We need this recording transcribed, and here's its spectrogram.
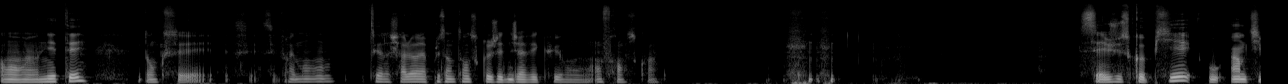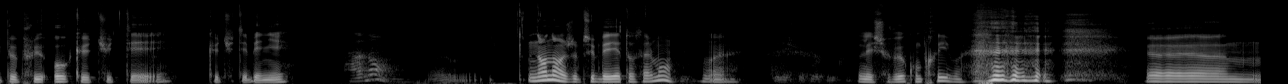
en été. Donc c'est vraiment la chaleur la plus intense que j'ai déjà vécue en, en France, quoi. C'est jusqu'au pied ou un petit peu plus haut que tu t'es que tu t'es baigné Ah non. Euh, non non, je me suis baigné totalement. Ouais. Les cheveux compris. Les cheveux compris, ouais. euh...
